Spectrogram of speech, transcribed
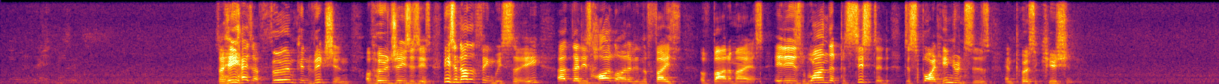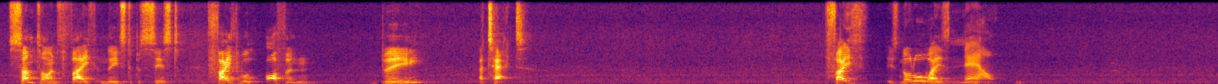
So he has a firm conviction of who Jesus is. Here's another thing we see uh, that is highlighted in the faith of Bartimaeus it is one that persisted despite hindrances and persecution. Sometimes faith needs to persist, faith will often be attacked. Faith is not always now.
